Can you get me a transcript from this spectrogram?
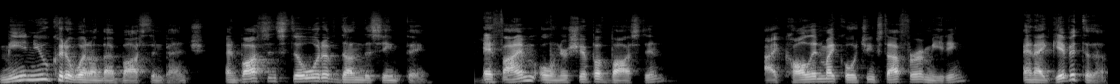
me and you could have went on that Boston bench and Boston still would have done the same thing. If I'm ownership of Boston, I call in my coaching staff for a meeting and I give it to them.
